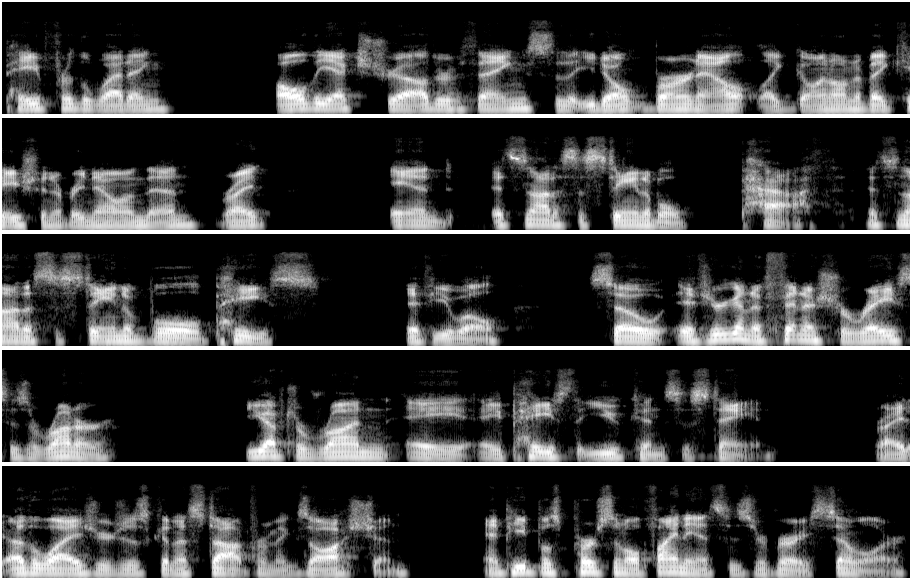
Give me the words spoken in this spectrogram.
pay for the wedding, all the extra other things so that you don't burn out, like going on a vacation every now and then, right? And it's not a sustainable path. It's not a sustainable pace, if you will. So if you're going to finish a race as a runner, you have to run a, a pace that you can sustain, right? Otherwise, you're just going to stop from exhaustion and people's personal finances are very similar.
